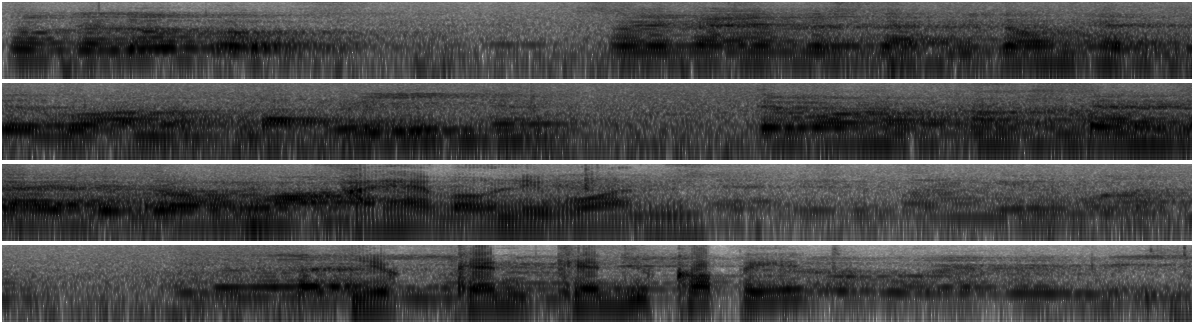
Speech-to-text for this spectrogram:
so the logos. So if I understand, we don't have the one of Madrid, the one of Constanza, the wrong one. I have only one. You, can, can you copy it? the logo every week,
